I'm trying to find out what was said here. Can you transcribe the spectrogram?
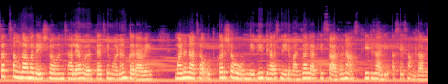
सत्संगामध्ये श्रवण झाल्यावर त्याचे मनन करावे. मननाचा उत्कर्ष होऊन निधिध्यास निर्माण झाला की साधना स्थिर झाली असे समजावे.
